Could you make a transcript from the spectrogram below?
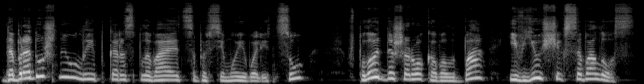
Добродушная улыбка расплывается по всему его лицу, вплоть до широкого лба и вьющихся волос,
